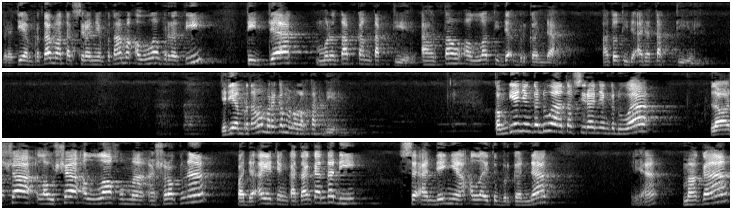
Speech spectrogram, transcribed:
Berarti yang pertama tafsiran yang pertama Allah berarti tidak menetapkan takdir atau Allah tidak berkehendak atau tidak ada takdir. Jadi yang pertama mereka menolak takdir. Kemudian yang kedua, tafsiran yang kedua, la sya la sya Allahumma asyrakna pada ayat yang katakan tadi, seandainya Allah itu berkehendak, ya, maka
